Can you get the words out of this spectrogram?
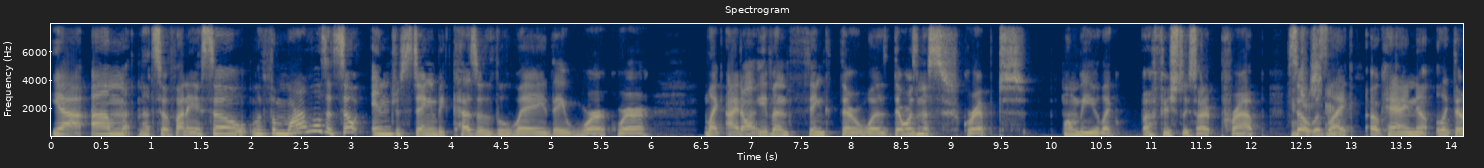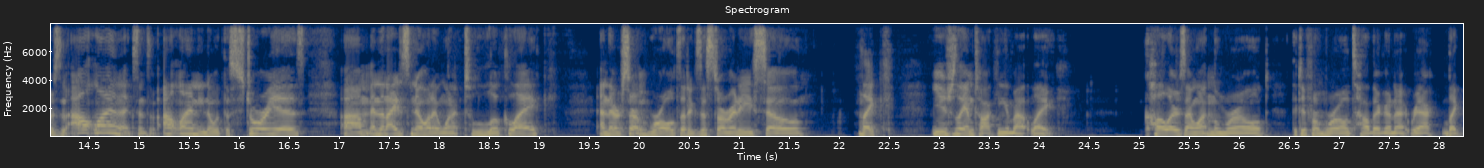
Yeah, um, that's so funny. So with the Marvels, it's so interesting because of the way they work where like I don't even think there was there wasn't a script when we like officially started prep. So it was like, okay, I know, like there was an outline, an extensive outline, you know what the story is. Um, and then I just know what I want it to look like. And there are certain worlds that exist already. So, like, usually I'm talking about like colors I want in the world, the different worlds, how they're going to react, like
